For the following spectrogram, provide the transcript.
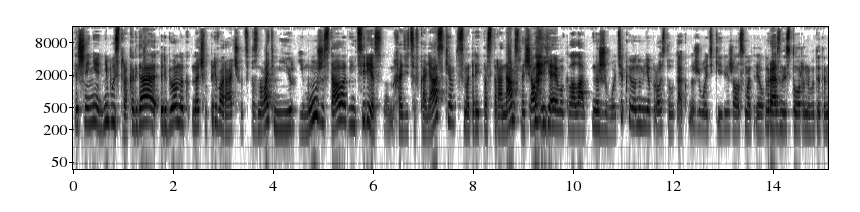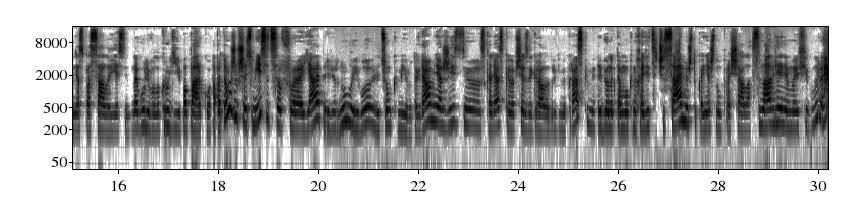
Точнее, нет, не быстро. Когда ребенок начал переворачиваться, познавать мир, ему уже стало интересно находиться в коляске, смотреть по сторонам. Сначала я его клала на животик, и он у меня просто вот так на животике лежал, смотрел в разные стороны. Вот это меня спасало, я с ним нагуливала круги по парку. А потом уже в 6 месяцев э, я перевернула его лицом к миру. Тогда у меня жизнь э, с коляской вообще заиграла другими красками. Ребенок там мог находиться часами, что, конечно, упрощало становление моей фигуры.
